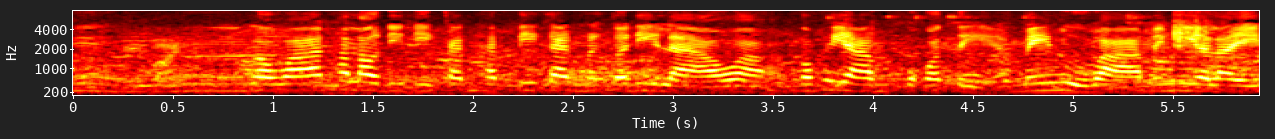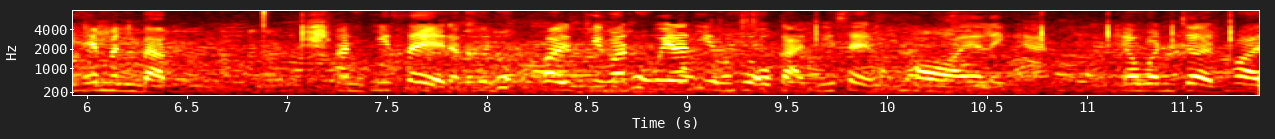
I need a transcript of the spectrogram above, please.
อืมเราว่าถ้าเราดีๆกันแฮปปี้กันมันก็ดีแล้วอะ ก็พยายามปกติไม่หวือหวาไม่มีอะไรให้มันแบบ มันพิเศษอะคือทุกพลอยคิดว่าทุกวินาทีมันคือโอกาสพิเศษของพลอยอะไรเงี้ยอย่างวันเกิดพลอย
